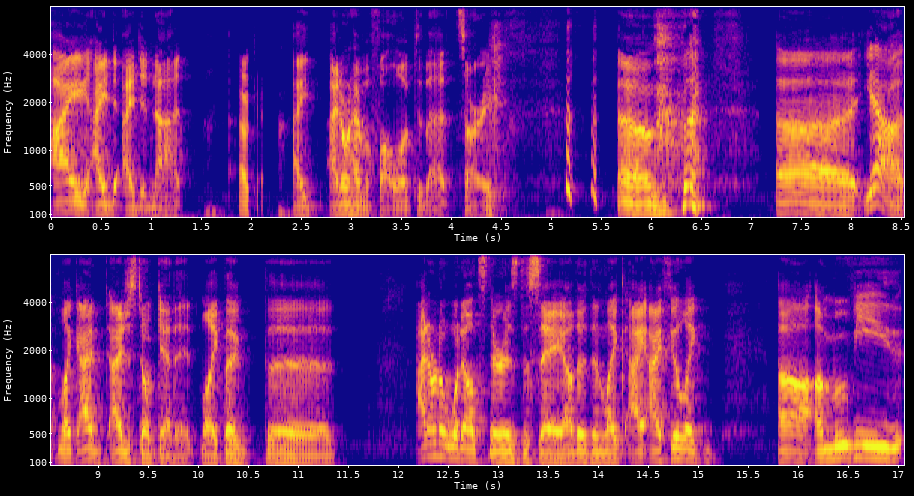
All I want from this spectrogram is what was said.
I I did not. Okay. I I don't have a follow up to that. Sorry. um. uh. Yeah. Like I I just don't get it. Like the the. I don't know what else there is to say other than like I I feel like uh, a movie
